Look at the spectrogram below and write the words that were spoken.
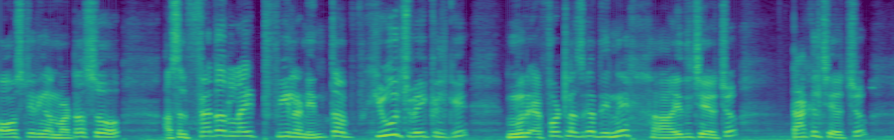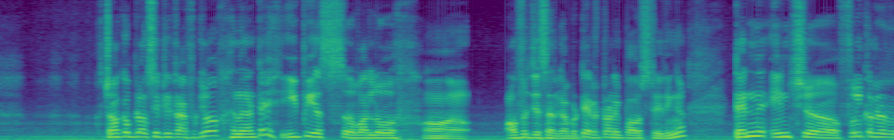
పవర్ స్టీరింగ్ అనమాట సో అసలు ఫెదర్ లైట్ ఫీల్ అండి. ఇంత హ్యూజ్ వెహికల్కి మీరు ఎఫర్ట్లెస్గా దీన్ని uh, ఇది చేయొచ్చు ట్యాకిల్ చేయొచ్చు. చాకో బ్లాక్ సిటీ ట్రాఫిక్లో ఎందుకంటే ఈపీఎస్ వాళ్ళు uh, ఆఫర్ చేశారు కాబట్టి electronic power steering ten inch full colour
